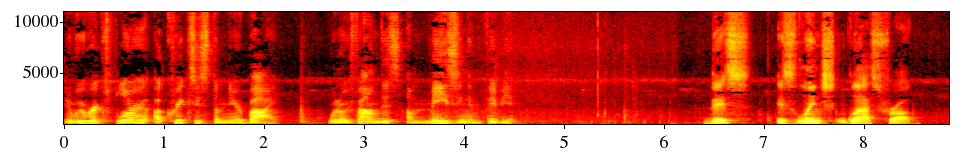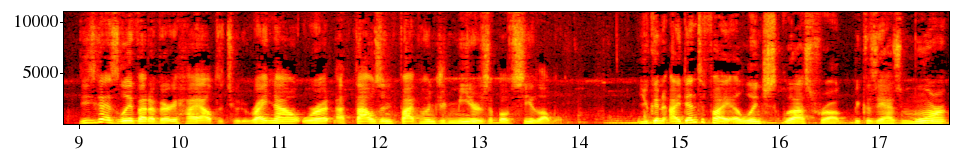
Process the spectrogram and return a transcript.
and we were exploring a creek system nearby when we found this amazing amphibian. This is Lynch glass frog. These guys live at a very high altitude. Right now, we're at 1,500 meters above sea level. You can identify a Lynch glass frog because it has more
